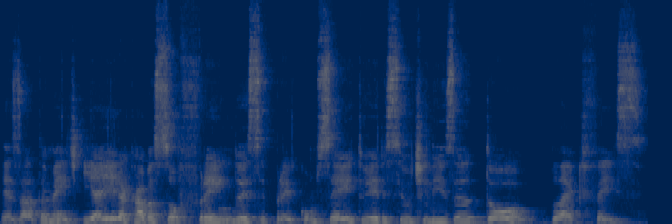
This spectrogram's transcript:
Exatamente. E aí ele acaba sofrendo esse preconceito e ele se utiliza do blackface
